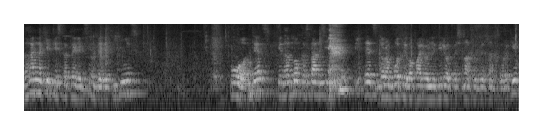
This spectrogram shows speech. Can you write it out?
Загальна кількість котелів 109 єдиниць. По ТЕЦ підготовка станції ТЕЦ до роботи в опалювальний період 18-19 років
